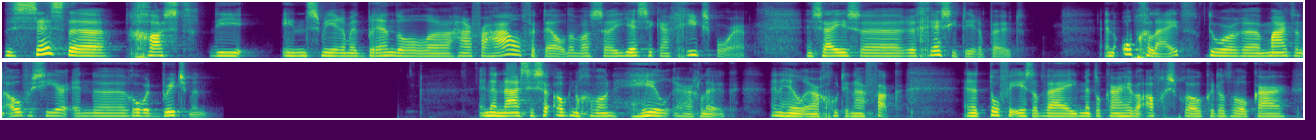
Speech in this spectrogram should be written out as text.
De zesde gast die in Smeren met Brendel uh, haar verhaal vertelde, was uh, Jessica Griekspoor. En zij is uh, regressietherapeut. En opgeleid door Maarten Oversier en Robert Bridgman. En daarnaast is ze ook nog gewoon heel erg leuk en heel erg goed in haar vak. En het toffe is dat wij met elkaar hebben afgesproken dat we elkaar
